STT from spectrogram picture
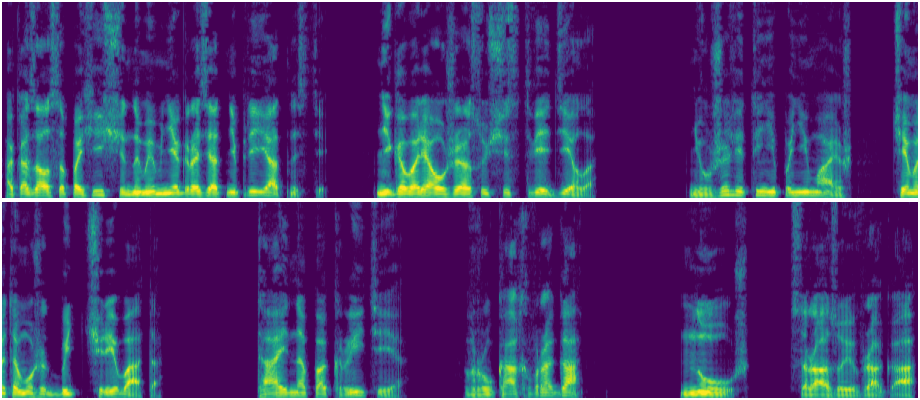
оказался похищенным, и мне грозят неприятности, не говоря уже о существе дела. Неужели ты не понимаешь, чем это может быть чревато. Тайна покрытия в руках врага. Ну уж, сразу и врага,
